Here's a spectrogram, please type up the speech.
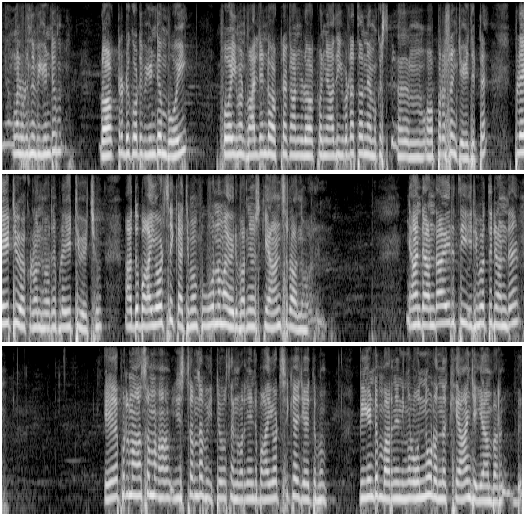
ഞങ്ങളിവിടുന്ന് വീണ്ടും ഡോക്ടറുടെ കൂടെ വീണ്ടും പോയി. പോയി പല്ലിന്റെ ഡോക്ടറെ കാണുന്ന. ഡോക്ടർ ഞാൻ അത് ഇവിടെ തന്നെ നമുക്ക് ഓപ്പറേഷൻ ചെയ്തിട്ട് പ്ലേറ്റ് വെക്കണമെന്ന് പറഞ്ഞു പ്ലേറ്റ് വെച്ചു. അത് ബയോപ്സിക്ക് അയച്ചപ്പോൾ പൂർണമായി അവർ പറഞ്ഞു ക്യാൻസറാന്ന് പറഞ്ഞു. ഞാൻ രണ്ടായിരത്തി ഇരുപത്തിരണ്ട് ഏപ്രിൽ മാസം ഈസ്റ്ററിന്റെ പിറ്റേ ദിവസം പറഞ്ഞ് എന്റെ ബയോപ്സിക്ക ചെയ്തപ്പം വീണ്ടും പറഞ്ഞ് നിങ്ങൾ ഒന്നുകൂടെ ഒന്ന് ക്യാൻ ചെയ്യാൻ പറഞ്ഞു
